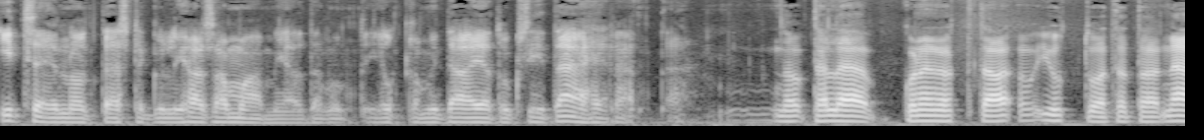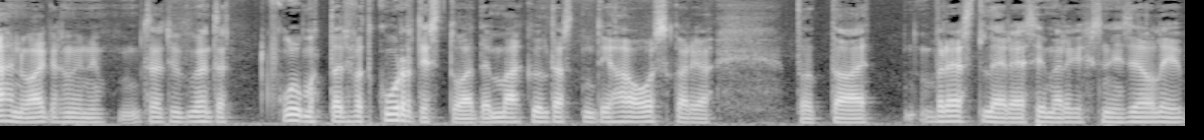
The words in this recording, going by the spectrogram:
Itse en ole tästä kyllä ihan samaa mieltä, mutta Ilkka, mitä ajatuksia tämä herättää? No tällä, kun en ole tätä juttua tätä nähnyt aikaisemmin, niin täytyy myöntää, että kulmat taisivat kurtistua, että en mä kyllä tästä nyt ihan Oscaria tota, että Wrestler esimerkiksi, niin se oli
